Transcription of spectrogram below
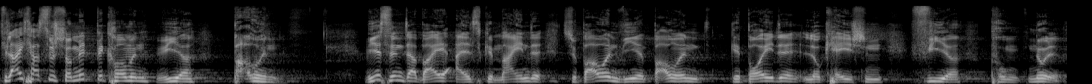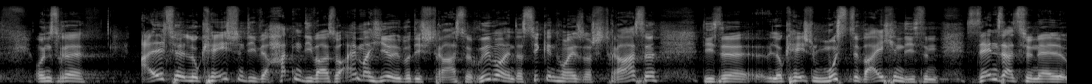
vielleicht hast du schon mitbekommen, wir bauen. Wir sind dabei, als Gemeinde zu bauen. Wir bauen Gebäude Location 4.0. Unsere alte Location, die wir hatten, die war so einmal hier über die Straße rüber in der Sickenhäuser Straße. Diese Location musste weichen, diesem sensationell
